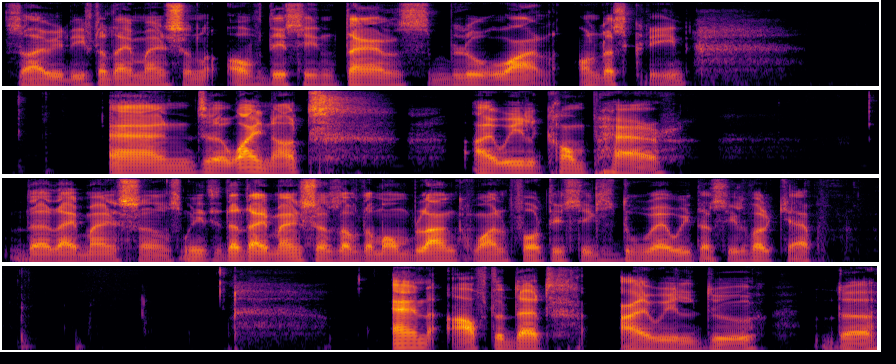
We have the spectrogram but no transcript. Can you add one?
So I will leave the dimension of this intense blue one on the screen. And uh, why not? I will compare the dimensions with the dimensions of the Mont Blanc 146 Duet with a silver cap and after that I will do the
